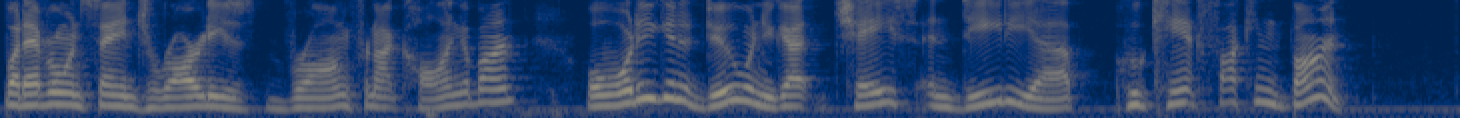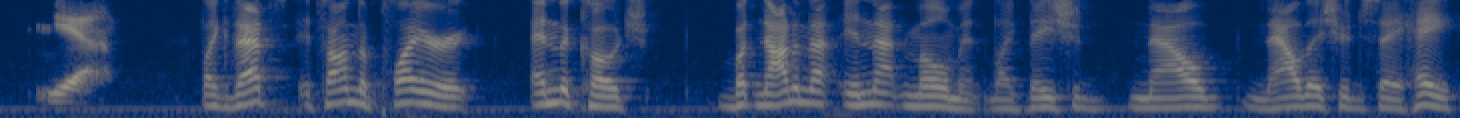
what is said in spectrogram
but everyone's saying Girardi's wrong for not calling a bunt. Well, what are you going to do when you got Chase and Didi up who can't fucking bunt? Yeah, Like that's it's on the player and the coach, but not in that in that moment. Like they should now now they should say, "Hey,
